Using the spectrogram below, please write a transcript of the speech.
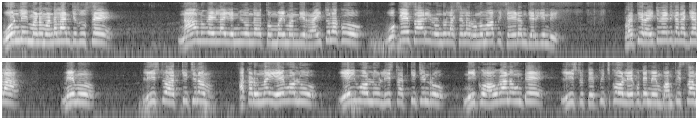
ఓన్లీ మన మండలానికి చూస్తే నాలుగు వేల ఎనిమిది వందల తొంభై మంది రైతులకు ఒకేసారి రెండు లక్షల రుణమాఫీ చేయడం జరిగింది. ప్రతి రైతు వేదిక దగ్గర మేము లీస్టు అతికిచ్చినాం అక్కడ ఉన్న ఏ వాళ్ళు ఏ వాళ్ళు లిస్ట్ అతికిచ్చిండ్రు నీకు అవగాహన ఉంటే లిస్టు తెప్పించుకో లేకుంటే మేము పంపిస్తాం.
